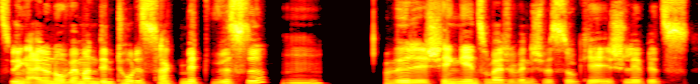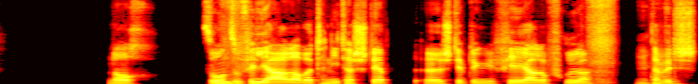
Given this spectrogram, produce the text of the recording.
Deswegen, I don't know, wenn man den Todestag mit wüsste, Mhm. würde ich hingehen, zum Beispiel, wenn ich wüsste, okay, ich lebe jetzt noch so und so viele Jahre, aber Tanita stirbt, äh, stirbt irgendwie vier Jahre früher, Mhm. dann würde ich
